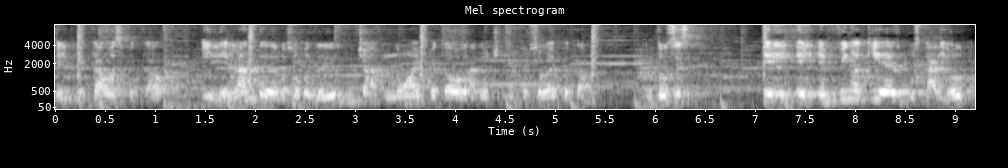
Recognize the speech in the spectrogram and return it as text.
el pecado es pecado. Y delante de los ojos de Dios, mucha, no hay pecado grande o chiquito, solo hay pecado. Entonces, el, el, el fin aquí es buscar a Dios, ¿va?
